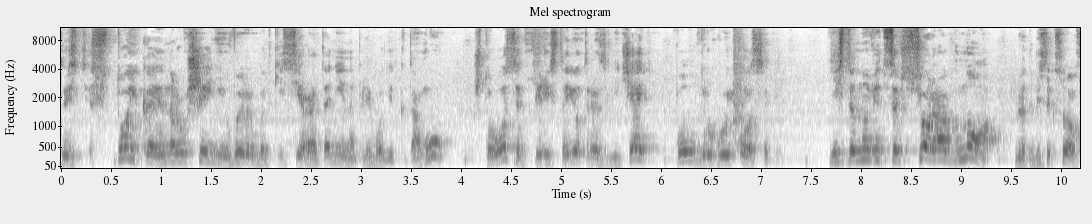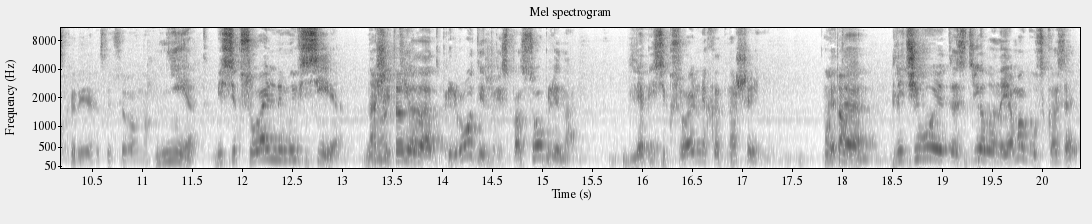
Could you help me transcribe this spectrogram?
То есть стойкое нарушение выработки серотонина приводит к тому, что особь перестает различать пол другой особи. Ей становится все равно, Но это бисексуал скорее, если все равно. нет, бисексуальны мы все. Наше Ну, тело да. от природы приспособлено для бисексуальных отношений. Ну, это, там- Для чего это сделано, я могу сказать.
